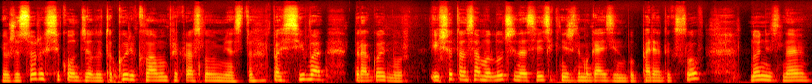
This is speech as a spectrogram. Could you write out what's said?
Я уже 40 секунд делаю такую рекламу прекрасного места. Спасибо, дорогой Нур. Еще там самый лучший на свете книжный магазин был. Порядок слов, но не знаю,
